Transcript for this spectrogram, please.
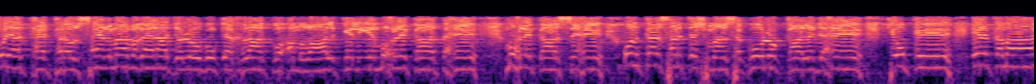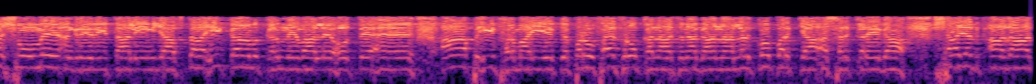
گویا تھیٹر اور سینما وغیرہ جو لوگوں کے اخلاق کو اموال کے لیے مہلکات ہیں، مہلکات سے ہیں۔ ان کا سر چشمہ سکول اور کالج ہے، کیونکہ ان تماشوں میں انگریزی تعلیم یافتہ ہی کام کرنے والے ہوتے ہیں۔ آپ ہی فرمائیے کہ پروفیسروں کا ناچنا گانا لڑکوں پر کیا اثر کرے گا؟ شاید آزاد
